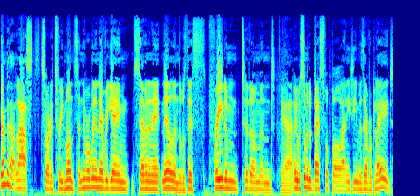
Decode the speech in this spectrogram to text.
Remember that last sort of three months, and they were winning every game seven and eight nil, and there was this freedom to them, and Yeah. like, it was some of the best football any team has ever played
